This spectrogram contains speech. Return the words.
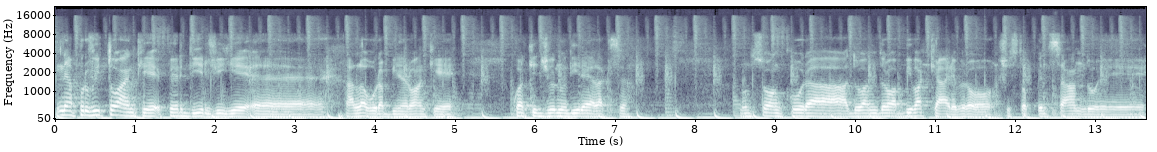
ne approfitto anche per dirvi che eh, al lavoro abbinerò anche qualche giorno di relax non so ancora dove andrò a bivaccare, però ci sto pensando e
